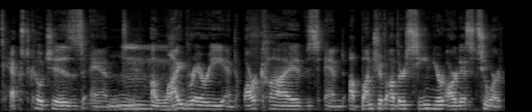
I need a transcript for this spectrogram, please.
text coaches and a library and archives and a bunch of other senior artists who are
